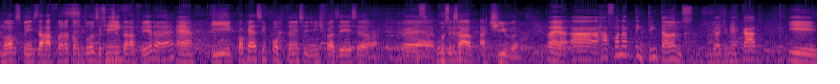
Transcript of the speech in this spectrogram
novos clientes da Rafana estão todos aqui Sim. visitando a feira, né? É. E qual é essa importância de a gente fazer essa, é, essa ativa? É, a Rafana tem 30 anos já de mercado e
